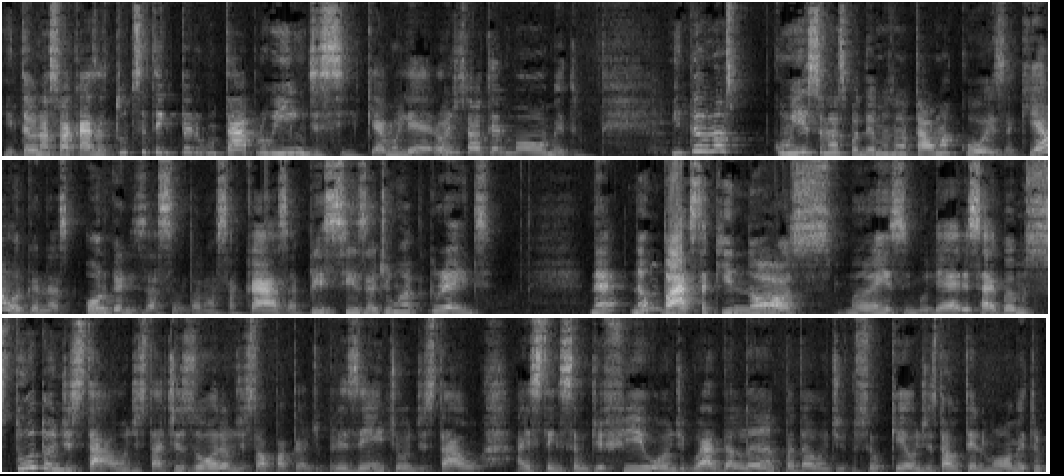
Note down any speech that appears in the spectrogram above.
Então, na sua casa, tudo você tem que perguntar para o índice, que é a mulher. Onde está o termômetro? Então, nós, com isso, nós podemos notar uma coisa, que a organização da nossa casa precisa de um upgrade. Né? Não basta que nós, mães e mulheres, saibamos tudo onde está, onde está a tesoura, onde está o papel de presente, onde está o, a extensão de fio, onde guarda a lâmpada, onde não sei o que, onde está o termômetro.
